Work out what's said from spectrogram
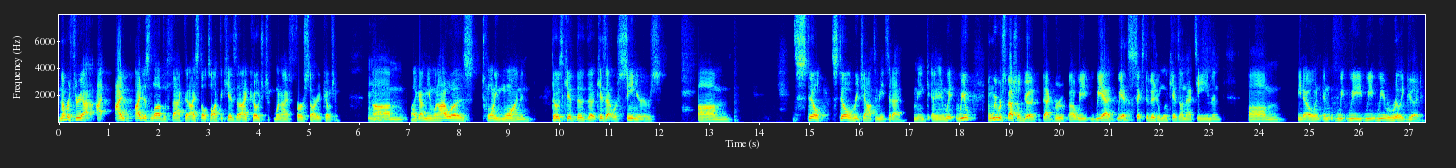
number three, I, I I I just love the fact that I still talk to kids that I coached when I first started coaching. Mm-hmm. Um, like I mean, when I was 21, and those kids, the, the kids that were seniors, um, still still reach out to me today. I mean, and we we and we were special good that group. Uh, we we had we had six Division One kids on that team, and um, you know, and and we we we we were really good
